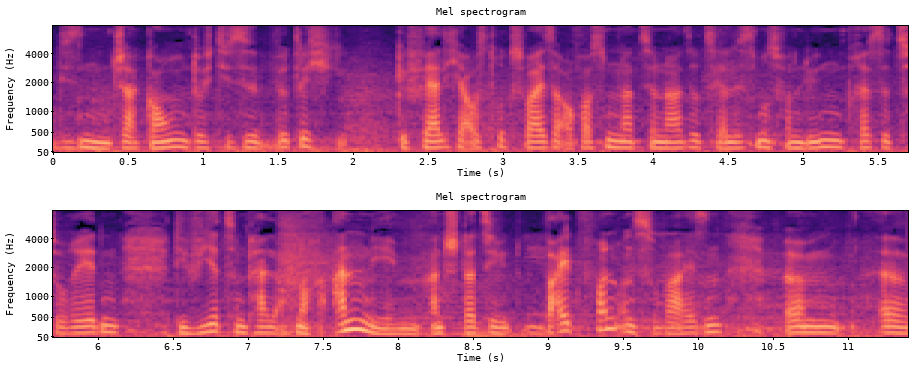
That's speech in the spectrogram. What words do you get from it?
diesen Jargon, durch diese wirklich gefährliche Ausdrucksweise auch aus dem Nationalsozialismus von Lügenpresse zu reden, die wir zum Teil auch noch annehmen, anstatt sie weit von uns zu weisen, ähm, äh,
